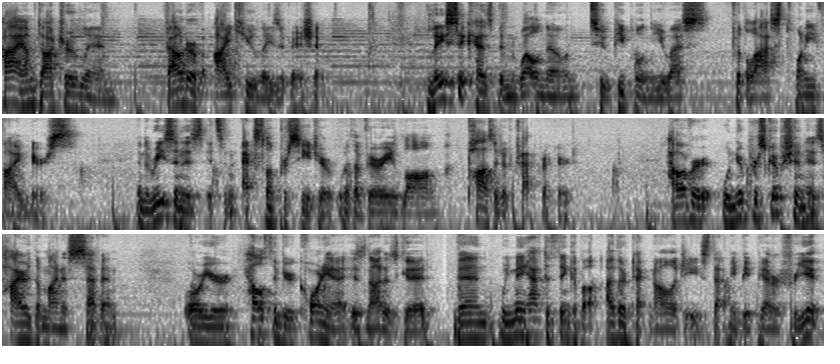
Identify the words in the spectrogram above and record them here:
Hi, I'm Dr. Lin, founder of IQ Laser Vision. LASIK has been well known to people in the US for the last 25 years. And the reason is it's an excellent procedure with a very long positive track record. However, when your prescription is higher than minus seven, or your health of your cornea is not as good, then we may have to think about other technologies that may be better for you.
